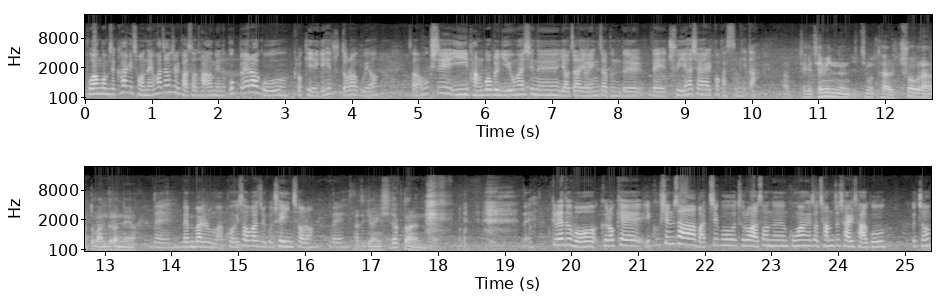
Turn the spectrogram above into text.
보안 검색하기 전에 화장실 가서 다음에는 꼭 빼라고 그렇게 얘기해 주더라고요. 혹시 이 방법을 이용하시는 여자 여행자분들 네, 주의하셔야 할 것 같습니다. 아, 되게 재밌는 잊지 못할 추억을 하나 또 만들었네요. 네, 맨발로 막 거기 서가지고 죄인처럼. 네. 아직 여행 시작도 안 했는데. 네. 그래도 뭐 그렇게 입국 심사 마치고 들어와서는 공항에서 잠도 잘 자고 그쵸?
